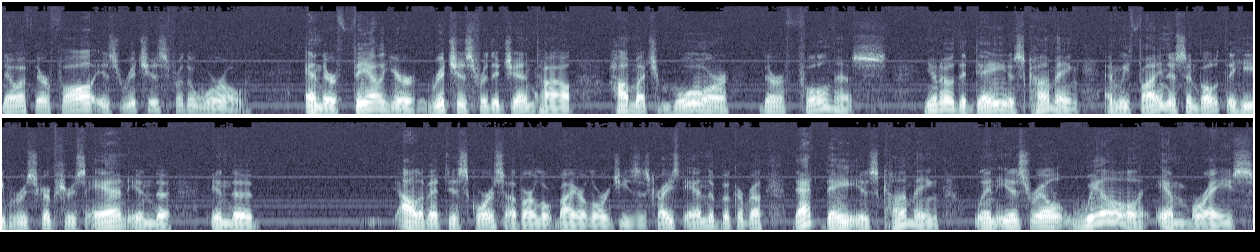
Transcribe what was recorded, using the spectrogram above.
Now, if their fall is riches for the world, and their failure riches for the Gentile, how much more their fullness. You know, the day is coming, and we find this in both the Hebrew scriptures and in the in the Olivet discourse of our Lord, by our Lord Jesus Christ and the book of Revelation. That day is coming when Israel will embrace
